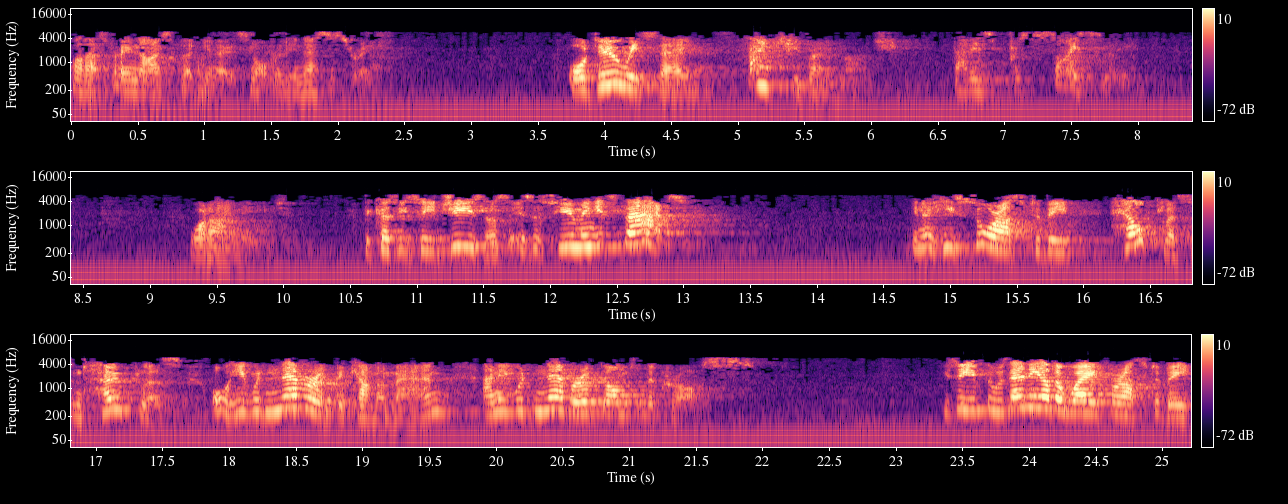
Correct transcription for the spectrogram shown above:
well, that's very nice, but, you know, it's not really necessary? Or do we say, thank you very much? That is precisely what I need. Because you see, Jesus is assuming it's that. You know, he saw us to be helpless and hopeless, or he would never have become a man, and he would never have gone to the cross. You see, if there was any other way for us to be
